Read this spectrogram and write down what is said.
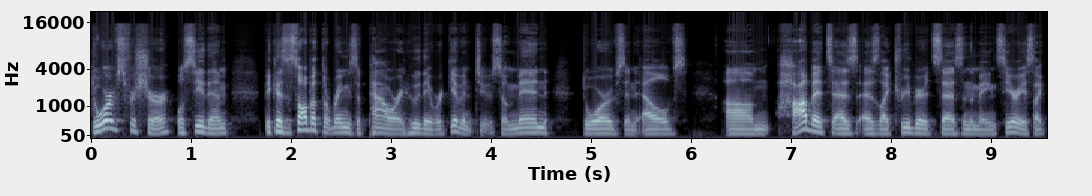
Dwarves for sure. We'll see them because it's all about the rings of power and who they were given to. So men, dwarves, and elves. Um, hobbits, as as like Treebeard says in the main series, like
